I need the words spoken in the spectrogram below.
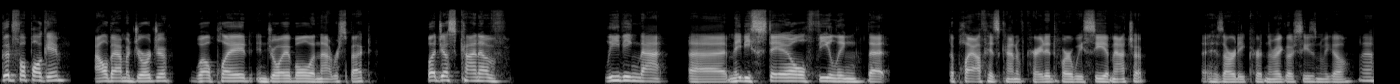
Good football game. Alabama, Georgia, well played, enjoyable in that respect, but just kind of leaving that uh, maybe stale feeling that the playoff has kind of created, where we see a matchup that has already occurred in the regular season. We go, eh,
